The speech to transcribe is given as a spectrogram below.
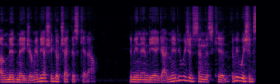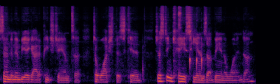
a mid major, maybe I should go check this kid out. Maybe an NBA guy. Maybe we should send this kid. Maybe we should send an NBA guy to Peach Jam to to watch this kid, just in case he ends up being a one and done.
